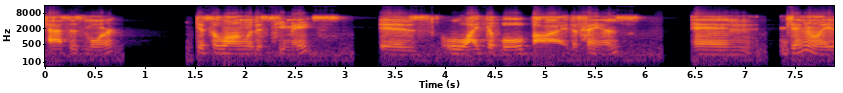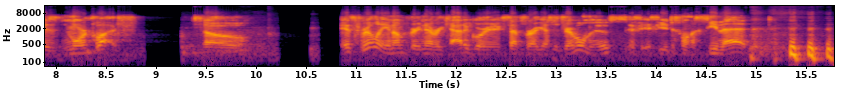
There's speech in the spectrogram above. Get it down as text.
passes more, gets along with his teammates, is likable by the fans, and genuinely is more clutch. So it's really an upgrade in every category except for I guess the dribble moves. If, if you just want to see that.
